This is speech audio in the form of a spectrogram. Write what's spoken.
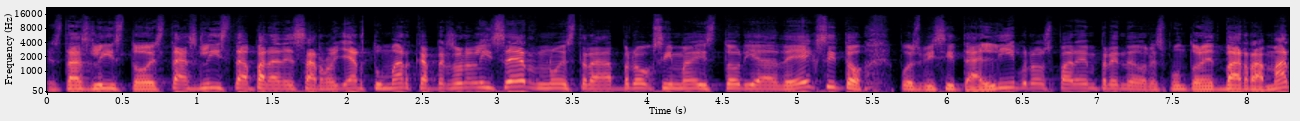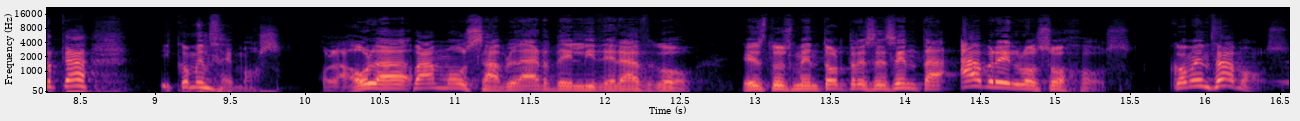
¿Estás listo? ¿Estás lista para desarrollar tu marca personal y ser nuestra próxima historia de éxito? Pues visita librosparaemprendedores.net barra marca y comencemos. Hola, hola, vamos a hablar de liderazgo. Esto es Mentor 360, abre los ojos. ¡Comenzamos!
